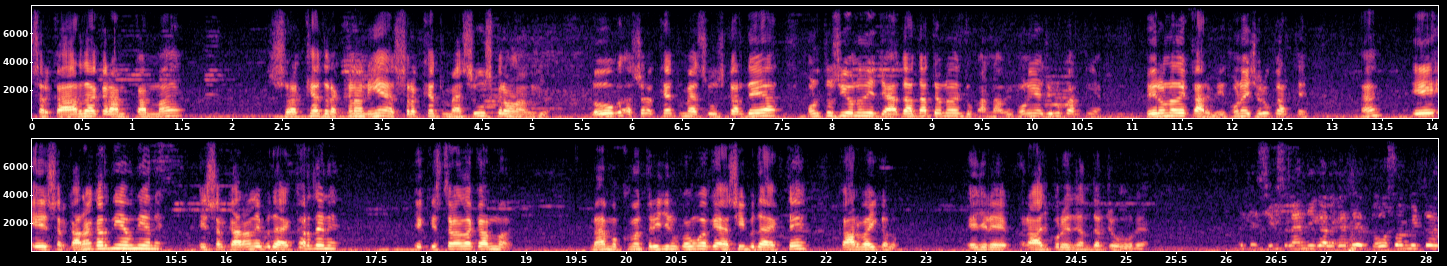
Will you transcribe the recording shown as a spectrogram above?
ਸਰਕਾਰ ਦਾ ਕਰਮ ਕੰਮ ਆ। ਸੁਰੱਖਿਅਤ ਰੱਖਣਾ ਨਹੀਂ ਹੈ ਸੁਰੱਖਿਅਤ ਮਹਿਸੂਸ ਕਰਾਉਣਾ ਵੀ ਹੈ। ਲੋਕ ਅਸੁਰੱਖਿਅਤ ਮਹਿਸੂਸ ਕਰਦੇ ਆ। ਹੁਣ ਤੁਸੀਂ ਉਹਨਾਂ ਦੀਆਂ ਜਾਇਦਾਦਾਂ ਤੇ ਉਹਨਾਂ ਦੀਆਂ ਦੁਕਾਨਾਂ ਵੀ ਖੋਣੀਆਂ ਸ਼ੁਰੂ ਕਰਤੀਆਂ। ਫਿਰ ਉਹਨਾਂ ਦੇ ਘਰ ਵੀ ਖੋਣੇ ਸ਼ੁਰੂ ਕਰਤੇ। ਹੈ? ਇਹ ਇਹ ਸਰਕਾਰਾਂ ਕਰਦੀਆਂ ਹੁੰਦੀਆਂ ਨੇ। ਇਹ ਸਰਕਾਰਾਂ ਦੇ ਵਿਧਾਇਕ ਕਰਦੇ ਨੇ। ਇਹ ਕਿਸ ਤਰ੍ਹਾਂ ਦਾ ਕੰਮ ਆ? ਮੈਂ ਮੁੱਖ ਮੰਤਰੀ ਜੀ ਨੂੰ ਕਹੂੰਗਾ ਕਿ ਐਸੀ ਵਿਧਾਇਕ ਤੇ ਕਾਰਵਾਈ ਕਰੋ। ਇਹ ਜਿਹੜੇ ਰਾਜਪੁਰੇ ਦੇ ਅੰਦਰ ਜੋ ਹੋ ਰਿਹਾ। ਜੇ 6 ਲਾਈਨ ਦੀ ਗੱਲ ਕਰੀਏ 200 ਮੀਟਰ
